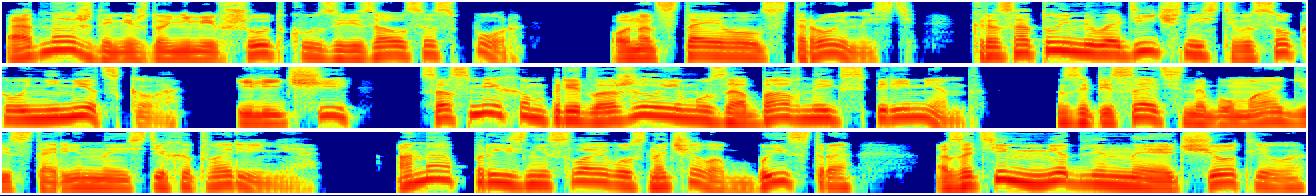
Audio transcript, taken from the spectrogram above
Однажды между ними в шутку завязался спор. Он отстаивал стройность, красоту и мелодичность высокого немецкого, и Личи со смехом предложила ему забавный эксперимент записать на бумаге старинное стихотворение. Она произнесла его сначала быстро, а затем медленно и отчетливо,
